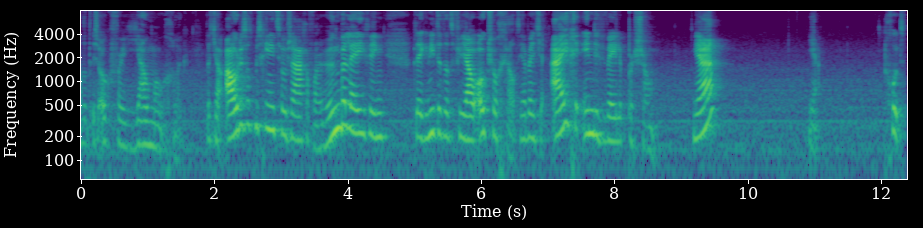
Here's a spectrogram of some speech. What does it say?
Want het is ook voor jou mogelijk. Dat jouw ouders dat misschien niet zo zagen voor hun beleving, betekent niet dat dat voor jou ook zo geldt. Jij bent je eigen individuele persoon. Ja? Ja. Goed.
